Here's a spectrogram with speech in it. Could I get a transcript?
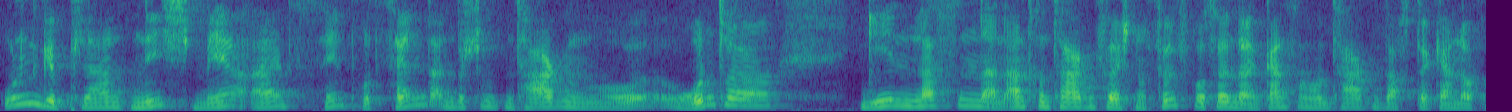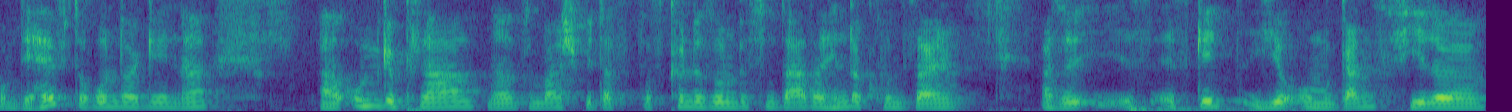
ungeplant nicht mehr als 10% an bestimmten Tagen runtergehen lassen, an anderen Tagen vielleicht noch 5%, an ganz anderen Tagen darf der gerne auch um die Hälfte runtergehen, ne? uh, ungeplant, ne? zum Beispiel, das, das könnte so ein bisschen da der Hintergrund sein. Also es, es geht hier um ganz viele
